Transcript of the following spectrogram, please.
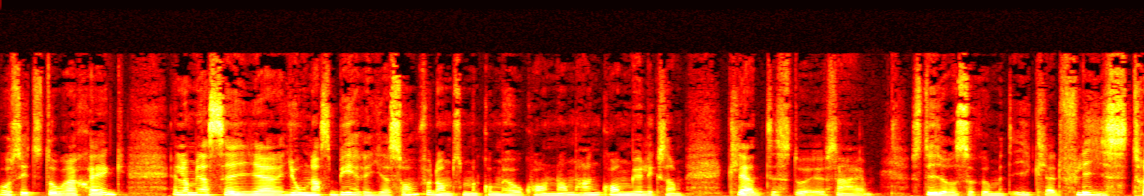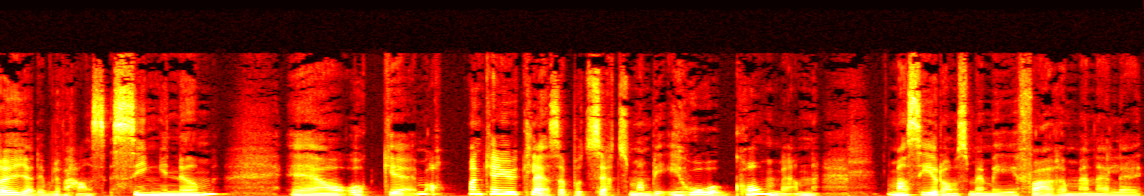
och sitt stora skägg. Eller om jag säger Jonas Birgersson för de som kommer ihåg honom. Han kom ju liksom klädd till så här, styrelserummet iklädd fleecetröja. Det blev hans signum. Eh, och eh, ja, man kan ju klä sig på ett sätt som man blir ihågkommen. Man ser de som är med i Farmen eller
